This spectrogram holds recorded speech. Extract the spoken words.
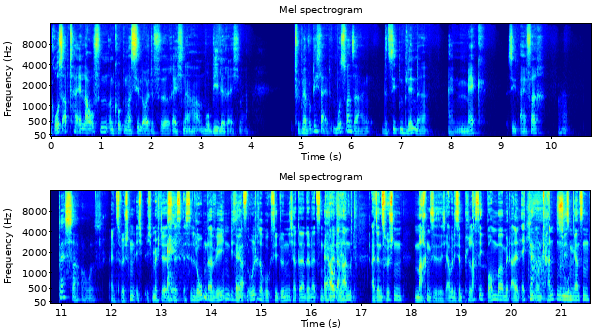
Großabteil laufen und gucken, was die Leute für Rechner haben, mobile Rechner. Tut mir wirklich leid, muss man sagen. Das sieht ein Blinder. Ein Mac sieht einfach besser aus. Inzwischen, ich, ich möchte es, es, es lobend erwähnen, diese Ja. ganzen Ultrabooks, die dünnen. Ich hatte in der letzten Ja, bei okay, der Hand. gut. Also inzwischen machen sie sich. Aber diese Plastikbomber mit allen Ecken Ja, und Kanten so und diesem ganzen,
